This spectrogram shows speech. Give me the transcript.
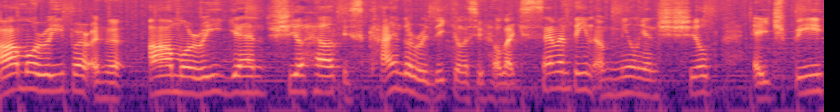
Armor Reaper and the armor regen, shield health is kinda ridiculous. You have like 17 million shield HP.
